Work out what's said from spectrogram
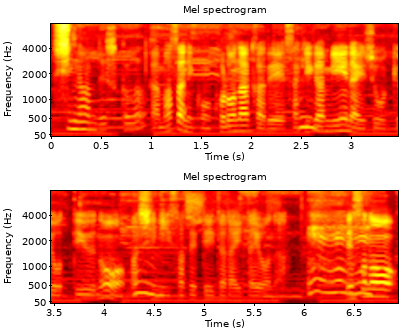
詩なんですか？あまさにこのコロナ禍で先が見えない状況っていうのを、まあ、うん。詩にさせていただいたような、でその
